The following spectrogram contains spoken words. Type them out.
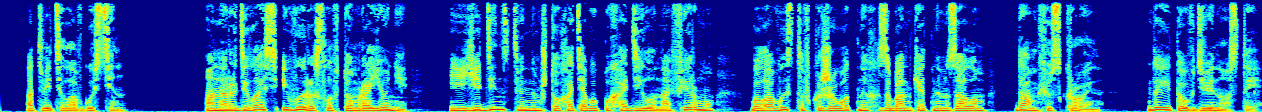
— ответил Августин. Она родилась и выросла в том районе, и единственным, что хотя бы походило на ферму — была выставка животных за банкетным залом Дамхюскроин, да и то в 90-е.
